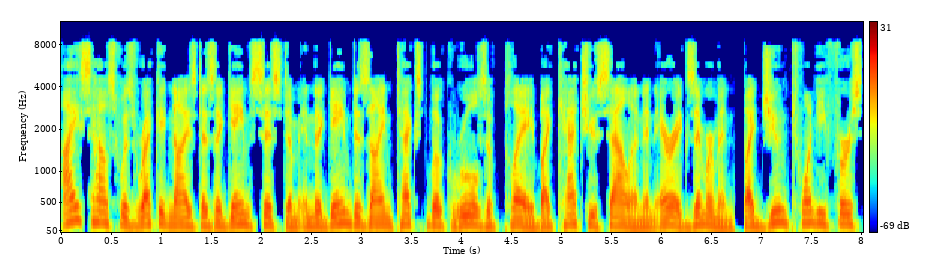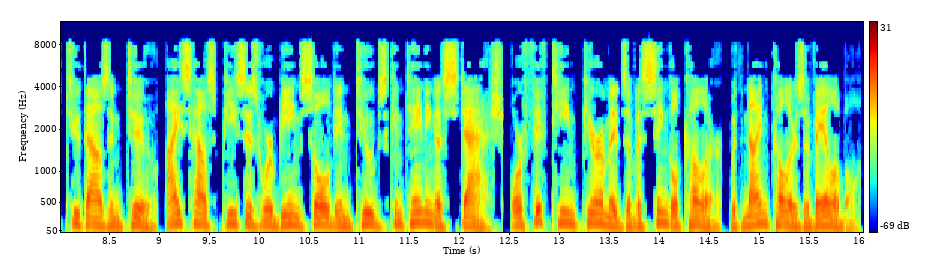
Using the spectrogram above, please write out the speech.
Icehouse was recognized as a game system in the game design textbook Rules of Play by Katie Salen and Eric Zimmerman. By June 21, 2002, Icehouse pieces were being sold in tubes containing a stash, or 15 pyramids of a single color, with nine colors available.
